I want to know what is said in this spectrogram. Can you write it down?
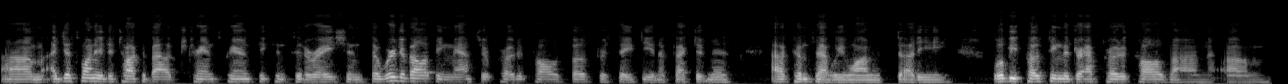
um, I just wanted to talk about transparency considerations. So we're developing master protocols both for safety and effectiveness outcomes that we want to study. We'll be posting the draft protocols on um,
